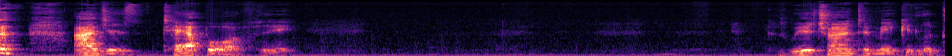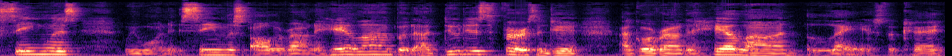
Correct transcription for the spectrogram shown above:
I just tap off, see? Because we're trying to make it look seamless. We want it seamless all around the hairline, but I do this first and then I go around the hairline last, okay?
